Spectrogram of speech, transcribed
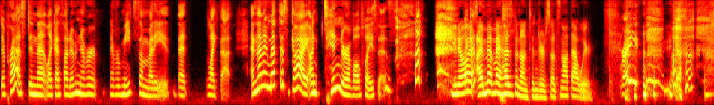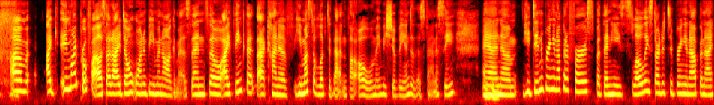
depressed in that like i thought i would never never meet somebody that like that and then I met this guy on Tinder of all places. you know, I, I, met my husband on Tinder, so it's not that weird. Right? yeah. um, I, in my profile said I don't want to be monogamous. And so I think that that kind of, he must have looked at that and thought, oh, well, maybe she'll be into this fantasy. Mm-hmm. And um, he didn't bring it up at first, but then he slowly started to bring it up. And I,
